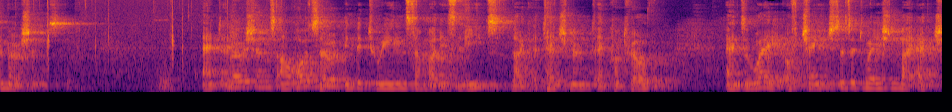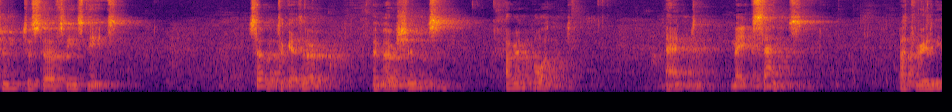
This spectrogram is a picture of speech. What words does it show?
emotions. And emotions are also in between somebody's needs, like attachment and control, and the way of change the situation by action to serve these needs. So, together, emotions, are important and make sense. But really,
